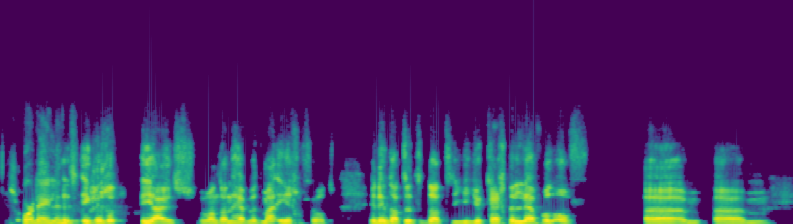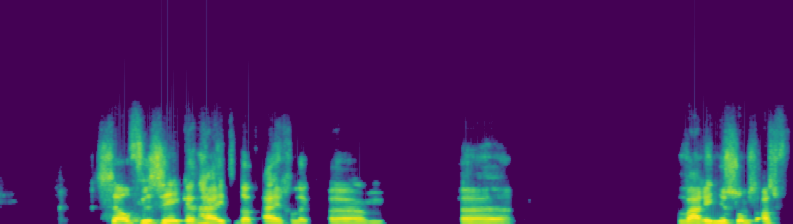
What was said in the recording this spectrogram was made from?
Het is oordelend. Ik denk dat, juist, want dan hebben we het maar ingevuld. Ik denk dat, het, dat je, je krijgt een level of um, um, zelfverzekerheid dat eigenlijk, um, uh, waarin je soms als,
